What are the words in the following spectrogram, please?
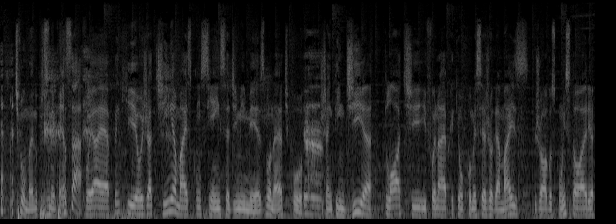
tipo, mas não preciso nem pensar. Foi a época em que eu já tinha mais consciência de mim mesmo, né? Tipo, Aham. já entendia plot e foi na época que eu comecei a jogar mais jogos com história,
